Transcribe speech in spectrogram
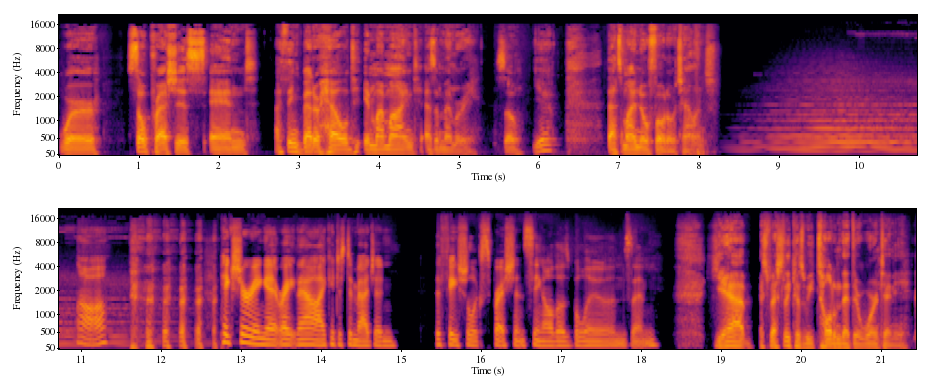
were so precious and I think better held in my mind as a memory. So, yeah, that's my no photo challenge. Aw. Picturing it right now, I could just imagine the facial expression, seeing all those balloons and Yeah, especially because we told him that there weren't any.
